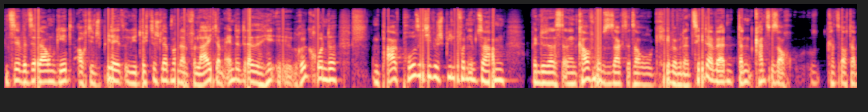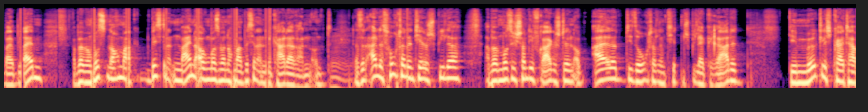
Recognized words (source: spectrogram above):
wenn es ja, ja darum geht, auch den Spieler jetzt irgendwie durchzuschleppen und dann vielleicht am Ende der Rückrunde ein paar positive Spiele von ihm zu haben, wenn du das dann in Kauf nimmst und sagst, das ist auch okay, wenn wir dann Zehnter werden, dann kannst du es auch kannst du auch dabei bleiben. Aber man muss noch mal ein bisschen, in meinen Augen muss man noch mal ein bisschen an den Kader ran. Und mhm. das sind alles hochtalentierte Spieler, aber man muss sich schon die Frage stellen, ob alle diese hochtalentierten Spieler gerade die Möglichkeit haben,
